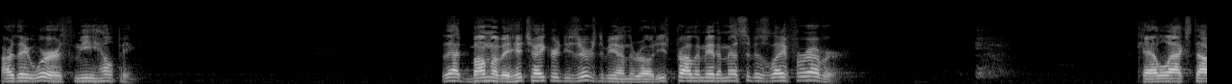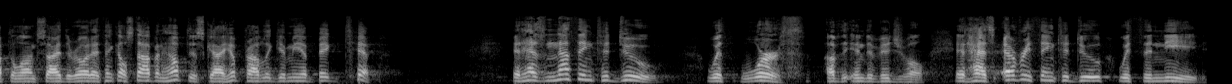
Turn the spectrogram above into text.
Are they worth me helping? That bum of a hitchhiker deserves to be on the road. He's probably made a mess of his life forever. Cadillac stopped alongside the road. I think I'll stop and help this guy. He'll probably give me a big tip. It has nothing to do with worth of the individual. It has everything to do with the need.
